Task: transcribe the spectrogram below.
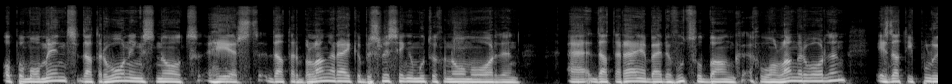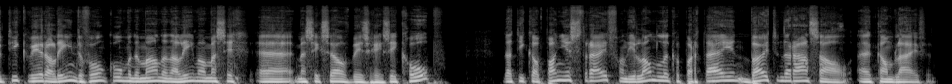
op het moment dat er woningsnood heerst, dat er belangrijke beslissingen moeten genomen worden, uh, dat de rijen bij de voedselbank gewoon langer worden, is dat die politiek weer alleen de komende maanden alleen maar met, zich, uh, met zichzelf bezig is. Ik hoop dat die campagnestrijd van die landelijke partijen buiten de raadzaal uh, kan blijven.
